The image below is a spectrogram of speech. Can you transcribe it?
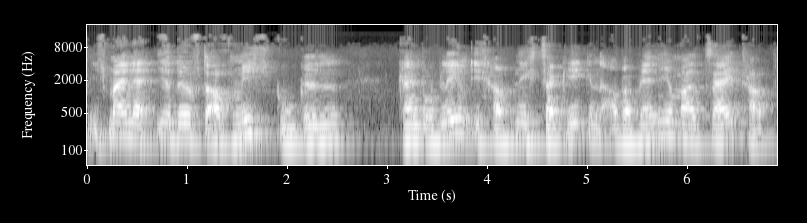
ich meine, ihr dürft auch mich googeln, kein Problem, ich habe nichts dagegen, aber wenn ihr mal Zeit habt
